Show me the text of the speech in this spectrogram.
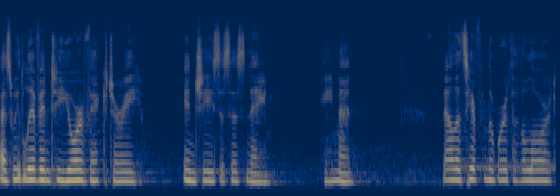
as we live into your victory. In Jesus' name, amen. Now let's hear from the word of the Lord.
